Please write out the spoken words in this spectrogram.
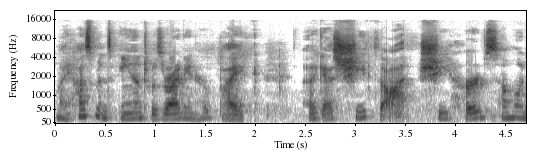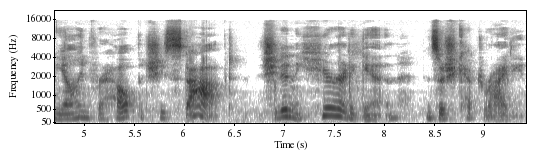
My husband's aunt was riding her bike. I guess she thought she heard someone yelling for help, but she stopped. She didn't hear it again, and so she kept riding.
